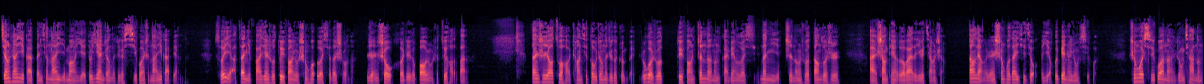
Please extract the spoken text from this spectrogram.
江山易改，本性难移嘛，也就验证了这个习惯是难以改变的。所以啊，在你发现说对方有生活恶习的时候呢，忍受和这个包容是最好的办法。但是要做好长期斗争的这个准备。如果说，对方真的能改变恶习，那你只能说当做是，哎，上天额外的一个奖赏。当两个人生活在一起久了，也会变成一种习惯。生活习惯呢，融洽能，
